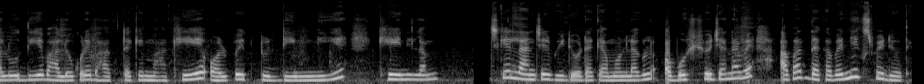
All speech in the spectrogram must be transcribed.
আলু দিয়ে ভালো করে ভাতটাকে মাখিয়ে অল্প একটু ডিম নিয়ে খেয়ে নিলাম। আজকের লাঞ্চের ভিডিওটা কেমন লাগল অবশ্যই জানাবে। আবার দেখাবে নেক্সট ভিডিওতে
